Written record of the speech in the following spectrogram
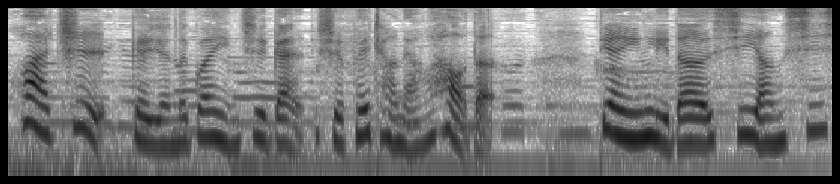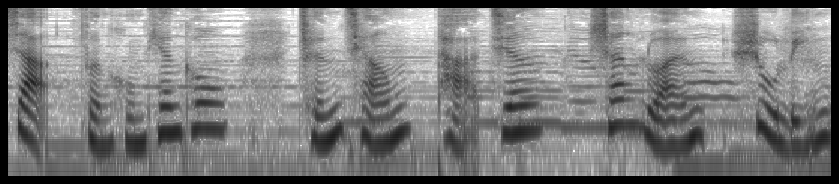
画质给人的观影质感是非常良好的。电影里的夕阳西下、粉红天空、城墙、塔尖、山峦、树林，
